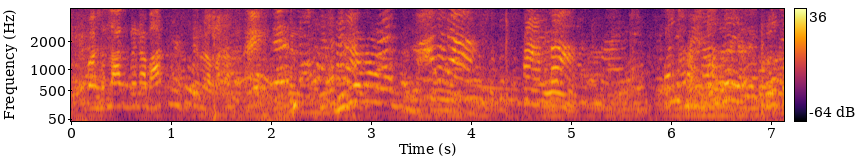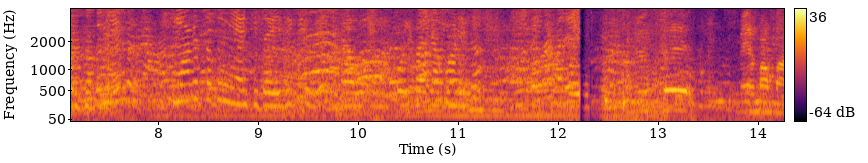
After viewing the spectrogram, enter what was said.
এ বাসা লাগবে না ভাত তোমাকে তো তো নিয়ে আসি তাই এদিকে। ওই মেয়ের মামা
